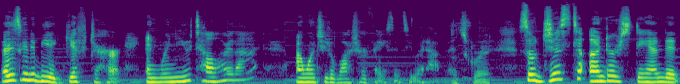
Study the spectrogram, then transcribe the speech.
That is going to be a gift to her. And when you tell her that, I want you to watch her face and see what happens. That's great. So just to understand it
